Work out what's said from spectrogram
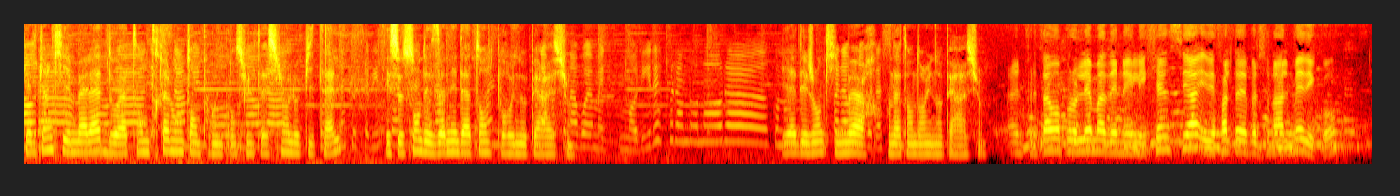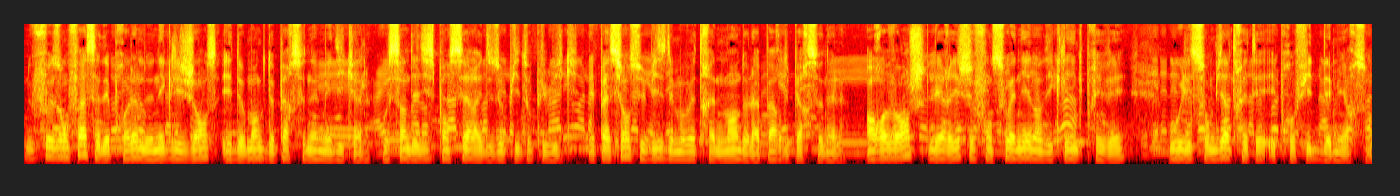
Quelqu'un qui est malade doit attendre très longtemps pour une consultation à l'hôpital et ce sont des années d'attente pour une opération. Il y a des gens qui meurent en attendant une opération. Nous faisons face à des problèmes de négligence et de manque de personnel médical au sein des dispensaires et des hôpitaux publics. Les patients subissent des mauvais traitements de la part du personnel. En revanche, les riches se font soigner dans des cliniques privées où ils sont bien traités et profitent des meilleurs soins.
